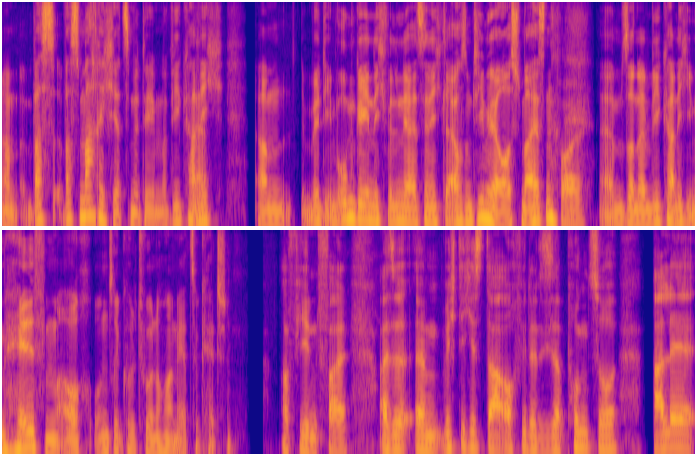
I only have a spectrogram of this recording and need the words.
Ähm, was was mache ich jetzt mit dem? Wie kann ich ähm, mit ihm umgehen? Ich will ihn ja jetzt nicht gleich aus dem Team herausschmeißen, ähm, sondern wie kann ich ihm helfen, auch unsere Kultur nochmal mehr zu catchen? Auf jeden Fall. Also ähm, wichtig ist da auch wieder dieser Punkt, so alle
